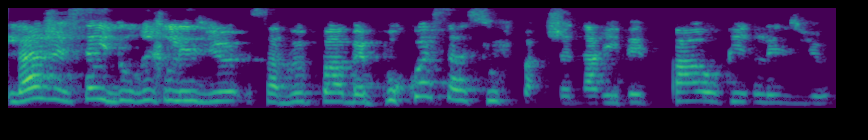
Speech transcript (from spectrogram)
là j'essaye d'ouvrir les yeux, ça veut pas. Mais pourquoi ça s'ouvre pas? Je n'arrivais pas à ouvrir les yeux.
